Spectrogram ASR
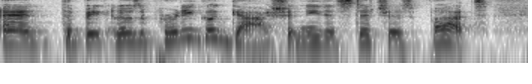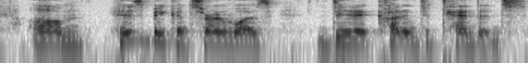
And the big, and it was a pretty good gash. It needed stitches, but um, his big concern was, did it cut into tendons?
